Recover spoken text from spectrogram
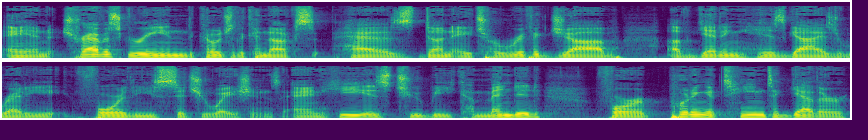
And Travis Green, the coach of the Canucks, has done a terrific job of getting his guys ready for these situations. And he is to be commended for putting a team together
